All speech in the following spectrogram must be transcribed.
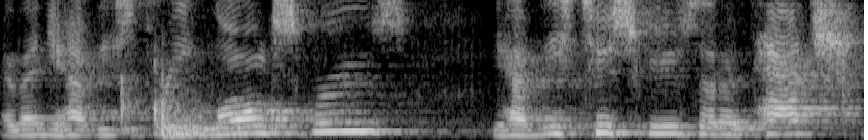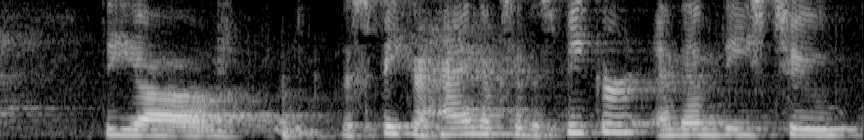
And then you have these three long screws. You have these two screws that attach the, uh, the speaker hanger to the speaker, and then these two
